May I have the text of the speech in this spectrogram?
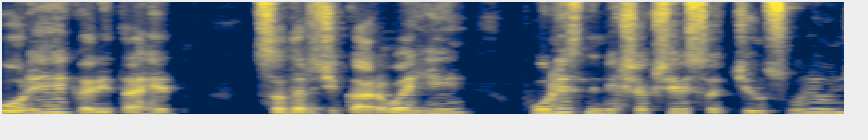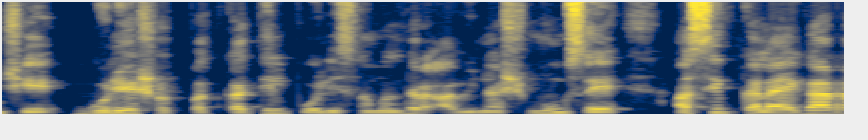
कोरे हे करीत आहेत. सदरची कारवाई पोलीस निरीक्षक श्री सचिन सूर्यवंशी गुन्हे शोध पथकातील पोलीस अंमलदार अविनाश मुंगसे आसिफ कलायगार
